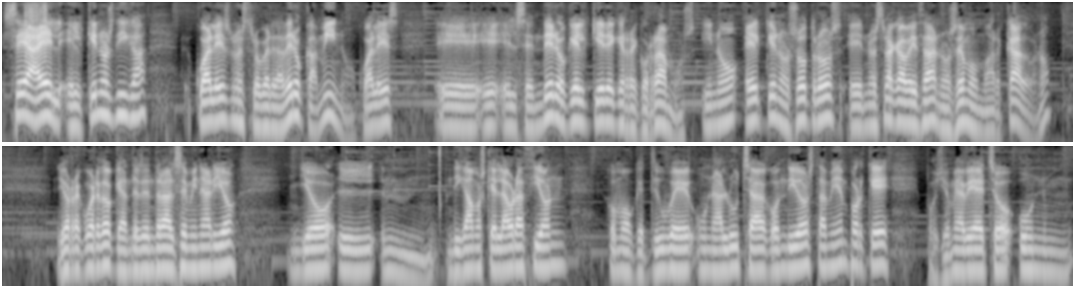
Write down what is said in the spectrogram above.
sea Él el que nos diga cuál es nuestro verdadero camino, cuál es eh, el sendero que Él quiere que recorramos y no el que nosotros en nuestra cabeza nos hemos marcado, ¿no? Yo recuerdo que antes de entrar al seminario, yo, mm, digamos que en la oración, como que tuve una lucha con Dios también porque pues yo me había hecho un,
